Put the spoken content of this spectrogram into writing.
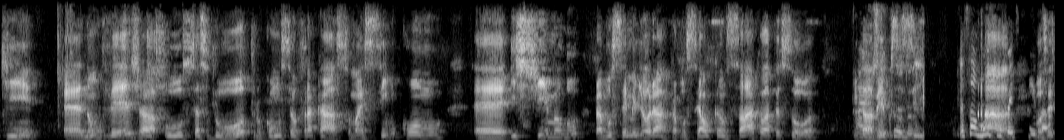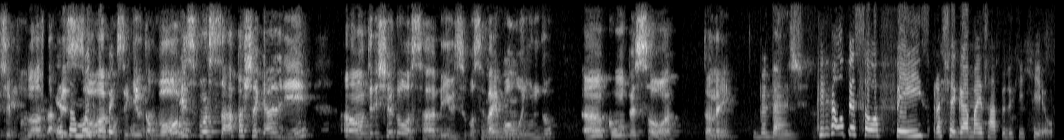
que é, não veja o sucesso do outro como seu fracasso, mas sim como é, estímulo para você melhorar, para você alcançar aquela pessoa. Então, achei de você tudo. se Eu sou muito Ah, competitiva. Você, tipo, nossa, a Eu pessoa conseguiu, então vou me esforçar para chegar ali aonde ele chegou, sabe? E isso você vai Uhum. evoluindo ah, como pessoa também. Verdade. O que, pessoa fez pra chegar mais rápido que, que eu?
